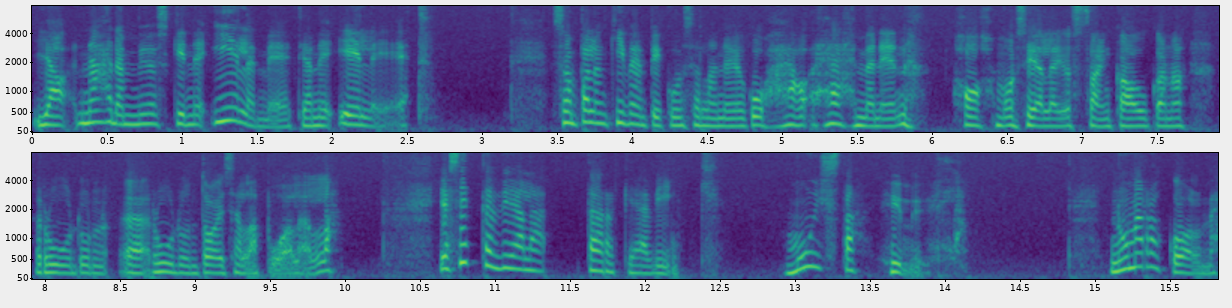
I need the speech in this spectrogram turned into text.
Ja nähdä myöskin ne ilmeet ja ne eleet. Se on paljon kivempi kuin sellainen joku hähmänen hahmo siellä jossain kaukana ruudun, äh, ruudun toisella puolella. Ja sitten vielä tärkeä vinkki. Muista hymyillä. Numero kolme.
